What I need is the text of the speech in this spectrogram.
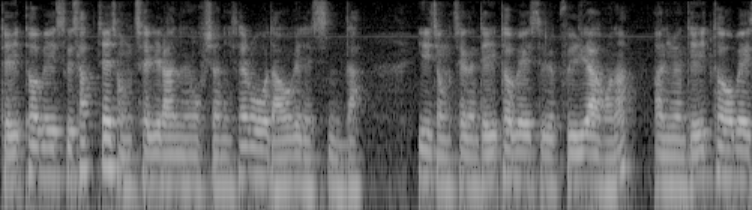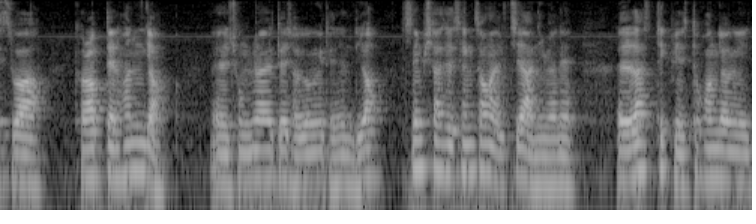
데이터베이스 삭제 정책이라는 옵션이 새로 나오게 됐습니다. 이 정책은 데이터베이스를 분리하거나 아니면 데이터베이스와 결합된 환경을 종료할 때 적용이 되는데요. 스냅샷을 생성할지 아니면 엘라스틱 빈스톡 환경이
